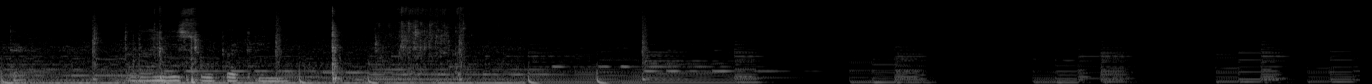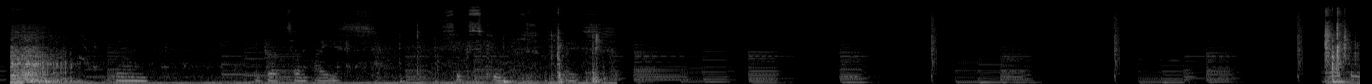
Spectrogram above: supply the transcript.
Water para hindi super creamy. Then I got some ice, six cubes of ice. Okay,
